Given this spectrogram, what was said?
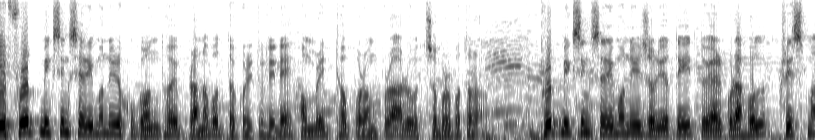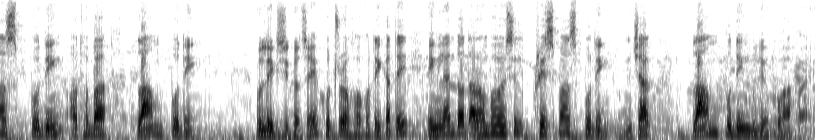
এই ফ্ৰুট মিক্সিং চেৰিমনীৰ সুগন্ধই প্ৰাণবদ্ধ কৰি তুলিলে সমৃদ্ধ পৰম্পৰা আৰু উৎসৱৰ বতৰত ফ্ৰুট মিক্সিং চেৰিমনীৰ জৰিয়তেই তৈয়াৰ কৰা হ'ল খ্ৰীষ্টমাছ পুডিং অথবা প্লাম পুডিং। উল্লেখযোগ্য যে সোতৰশ শতিকাতেই ইংলেণ্ডত আৰম্ভ হৈছিল খ্ৰীষ্টমাছ পুডিং যাক প্লাম পুডিং বুলিও কোৱা হয়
